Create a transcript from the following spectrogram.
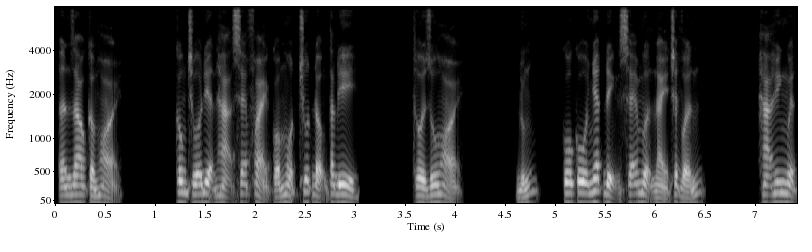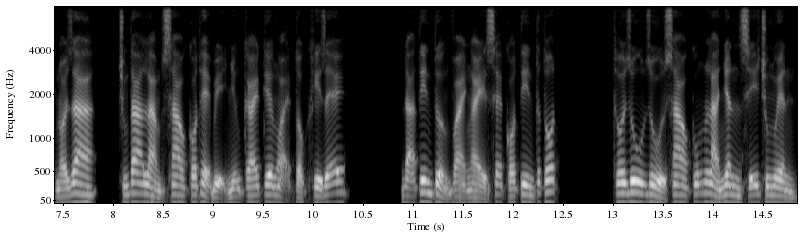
Ân giao cầm hỏi. Công chúa điện hạ sẽ phải có một chút động tác đi thôi du hỏi. Đúng, cô cô nhất định sẽ mượn này chất vấn. Hạ hinh nguyệt nói ra, chúng ta làm sao có thể bị những cái kia ngoại tộc khi dễ? Đã tin tưởng vài ngày sẽ có tin tức tốt. Thôi du dù sao cũng là nhân sĩ trung nguyên,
